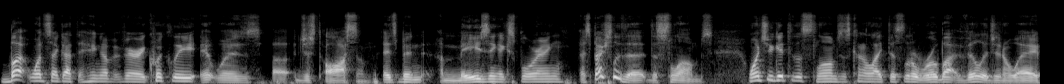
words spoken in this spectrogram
But once I got the hang of it very quickly, it was uh, just awesome. It's been amazing exploring, especially the, the slums. Once you get to the slums, it's kind of like this little robot village in a way.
